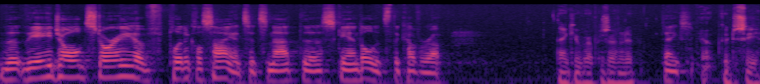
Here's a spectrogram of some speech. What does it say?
the, the age old story of political science it's not the scandal, it's the cover up. Thank you, Representative. Thanks. Good to see you.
